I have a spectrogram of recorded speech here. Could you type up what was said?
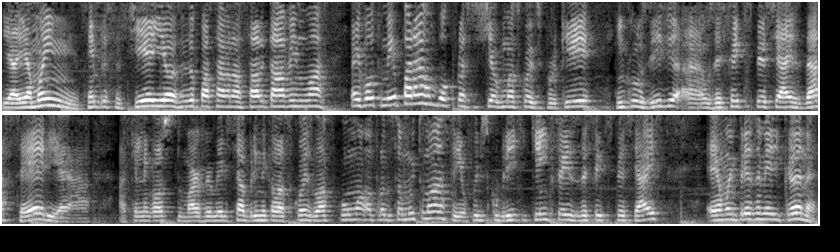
e aí a mãe sempre assistia e eu, às vezes eu passava na sala e tava vendo lá. Aí volta meio parava um pouco pra assistir algumas coisas, porque inclusive a- os efeitos especiais da série, a- aquele negócio do mar vermelho se abrindo, aquelas coisas lá, ficou uma, uma produção muito massa. E eu fui descobrir que quem fez os efeitos especiais é uma empresa americana.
